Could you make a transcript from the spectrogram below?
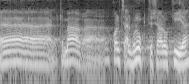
آه كما قلت البنوك التشاركية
